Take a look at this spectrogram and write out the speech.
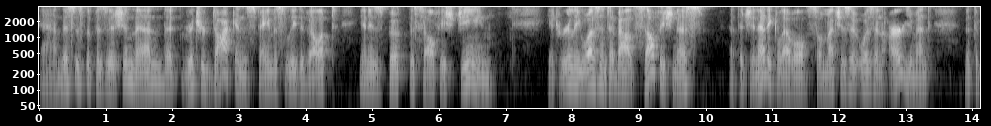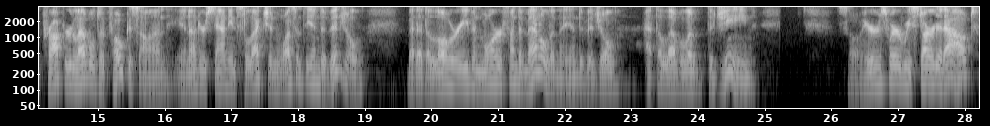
And this is the position then that Richard Dawkins famously developed in his book, The Selfish Gene. It really wasn't about selfishness at the genetic level so much as it was an argument that the proper level to focus on in understanding selection wasn't the individual, but at a lower, even more fundamental than the individual, at the level of the gene. So here's where we started out.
